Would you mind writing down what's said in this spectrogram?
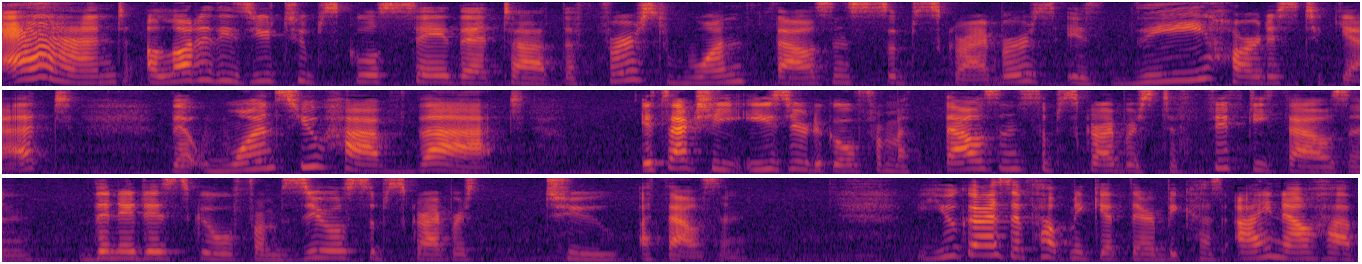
And a lot of these YouTube schools say that uh, the first 1,000 subscribers is the hardest to get, that once you have that, it's actually easier to go from a thousand subscribers to 50,000 than it is to go from zero subscribers to a thousand. You guys have helped me get there because I now have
